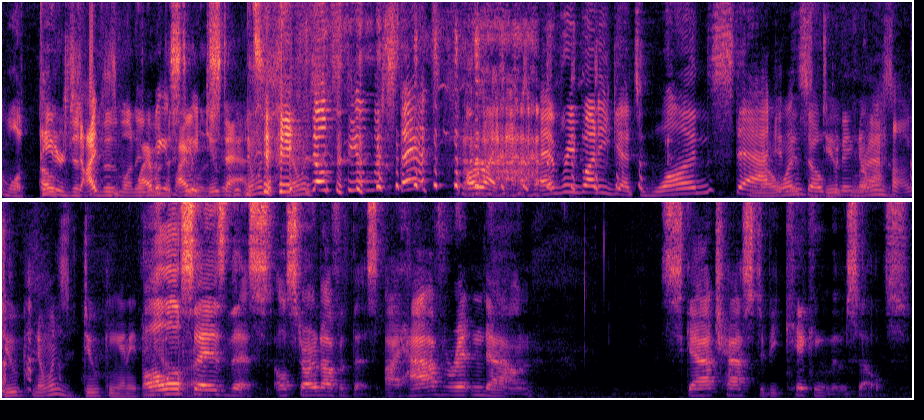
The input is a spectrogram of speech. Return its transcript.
Well, Peter Okay, just I- put this one in why are we with the why are we Steelers do stats. no one's, no one's, Don't steal my stats. All right, everybody gets one stat no in one's this du- opening no round. one's duke no one's duking anything. All out, I'll right? say is this. I'll start it off with this. I have written down Scatch has to be kicking themselves.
